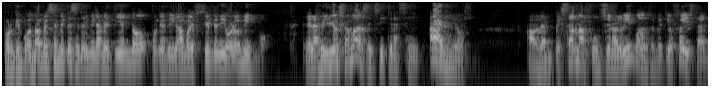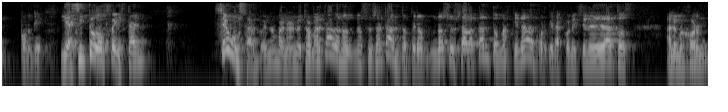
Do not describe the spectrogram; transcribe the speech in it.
porque cuando Apple se mete se termina metiendo, porque digamos, siempre digo lo mismo, eh, las videollamadas existen hace años, ahora empezaron a funcionar bien cuando se metió FaceTime, porque, y así todo FaceTime se usa, bueno, en nuestro mercado no, se usa tanto, pero no se usaba tanto más que nada porque las conexiones de datos a lo mejor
